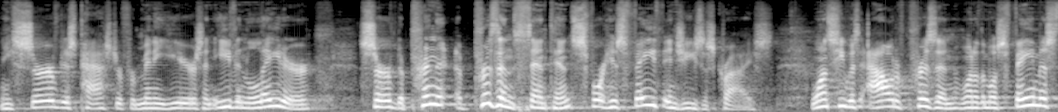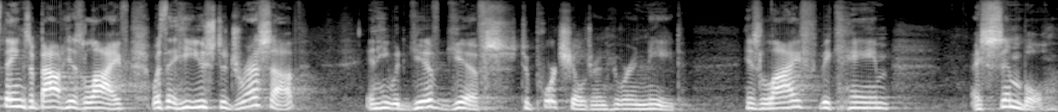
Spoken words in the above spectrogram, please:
And he served as pastor for many years and even later served a prison sentence for his faith in Jesus Christ. Once he was out of prison, one of the most famous things about his life was that he used to dress up and he would give gifts to poor children who were in need. His life became a symbol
